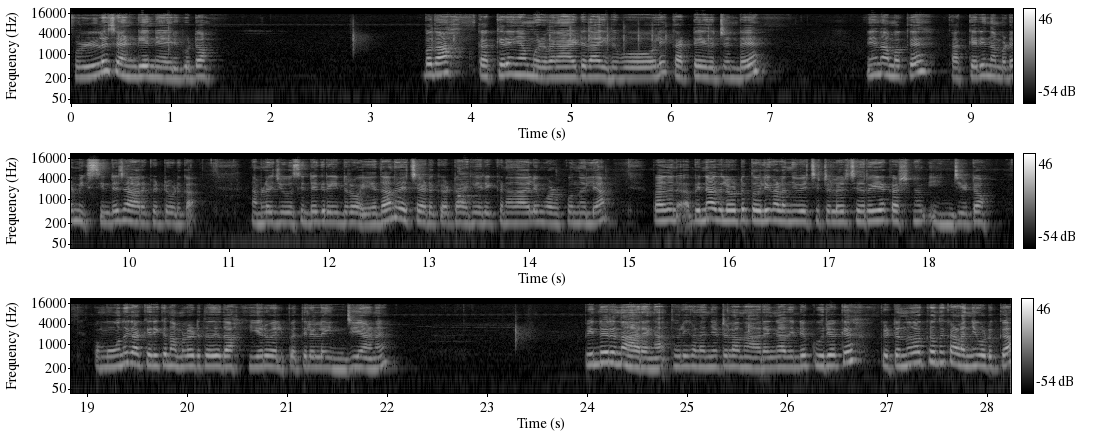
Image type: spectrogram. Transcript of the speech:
ഫുള്ള് ചണ്ടി തന്നെ ആയിരിക്കും കേട്ടോ അപ്പോൾ ഇതാ കക്കരി ഞാൻ മുഴുവനായിട്ട് ഇതാ ഇതുപോലെ കട്ട് ചെയ്തിട്ടുണ്ട്. ഇനി നമുക്ക് കക്കരി നമ്മുടെ മിക്സിന്റെ ജാറൊക്കെ ഇട്ട് കൊടുക്കാം. നമ്മൾ ജ്യൂസിന്റെ ഗ്രൈൻഡറോ ഏതാന്ന് വെച്ചാൽ എടുക്കട്ടോ. അരി അരിക്കണതായാലും കുഴപ്പമൊന്നുമില്ല. അപ്പോൾ അതിന് പിന്നെ അതിലോട്ട് തൊലി കളഞ്ഞ് വെച്ചിട്ടുള്ള ഒരു ചെറിയ കഷ്ണം ഇഞ്ചി കേട്ടോ അപ്പോൾ മൂന്ന് കക്കരിക്ക് നമ്മളെടുത്തത് ഇതാ ഈ ഒരു വലിപ്പത്തിലുള്ള ഇഞ്ചിയാണ്. പിന്നെ ഒരു നാരങ്ങ തൊലി കളഞ്ഞിട്ടുള്ള നാരങ്ങ അതിന്റെ കുരുവൊക്കെ കിട്ടുന്നതൊക്കെ ഒന്ന് കളഞ്ഞു കൊടുക്കുക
